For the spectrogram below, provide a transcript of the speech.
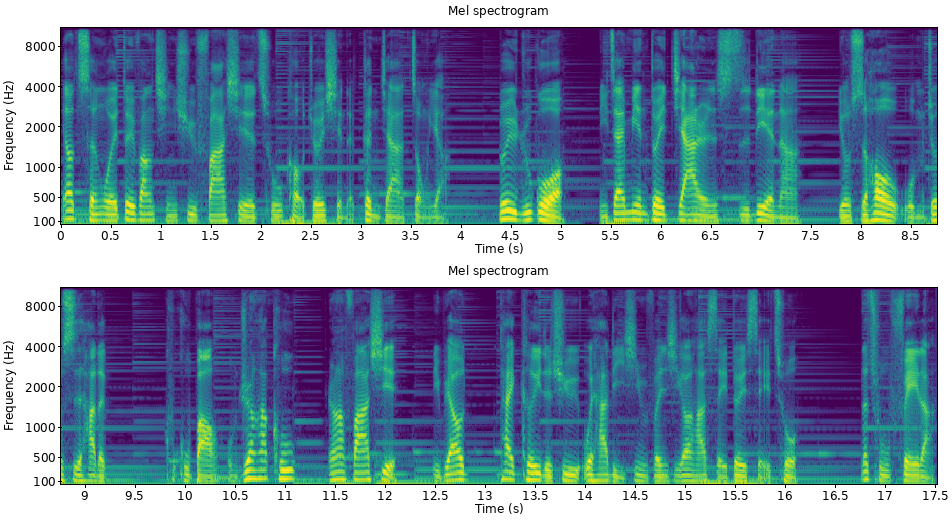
要成为对方情绪发泄的出口，就会显得更加重要。所以如果你在面对家人失恋啊，有时候我们就是他的哭哭包，我们就让他哭，让他发泄，你不要。太刻意的去为他理性分析，告诉他谁对谁错，那除非啦，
